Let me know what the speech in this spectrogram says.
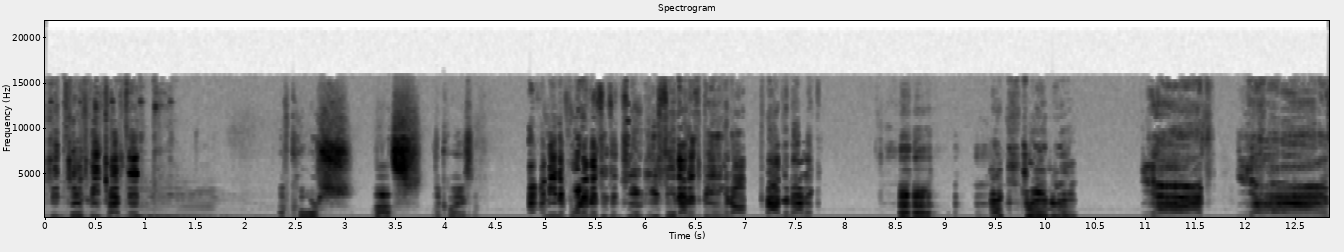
Should Jews be trusted? Of course, that's the question. I, I mean, if one of us is a Jew, do you see that as being at all problematic? Extremely. Yes! Yes!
